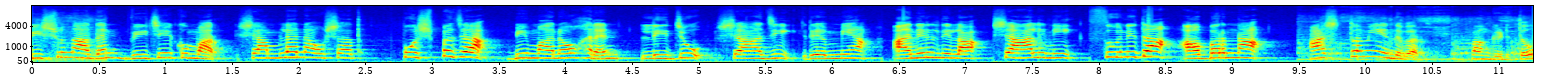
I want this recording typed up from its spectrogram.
Viswanathan Vijayakumar Shamla Noushad Pushpaja B Manoharan Liju Shaji Ramya Anil Nila Shalini Sunitha Aparna Ashtami എന്നിവർ പങ്കെടുത്തു.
